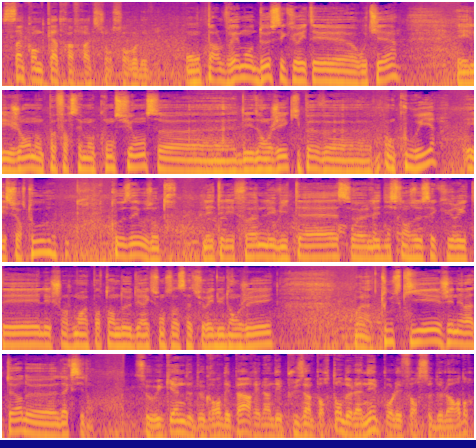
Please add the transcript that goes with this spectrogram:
54 infractions sont relevées. On parle vraiment de sécurité euh, routière et les gens n'ont pas forcément conscience euh, des dangers qu'ils peuvent euh, encourir et surtout causer aux autres. Les téléphones, les vitesses, les distances de sécurité, les changements importants de direction sans s'assurer du danger. Voilà, tout ce qui est générateur d'accidents. Ce week-end de grand départ est l'un des plus importants de l'année pour les forces de l'ordre.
